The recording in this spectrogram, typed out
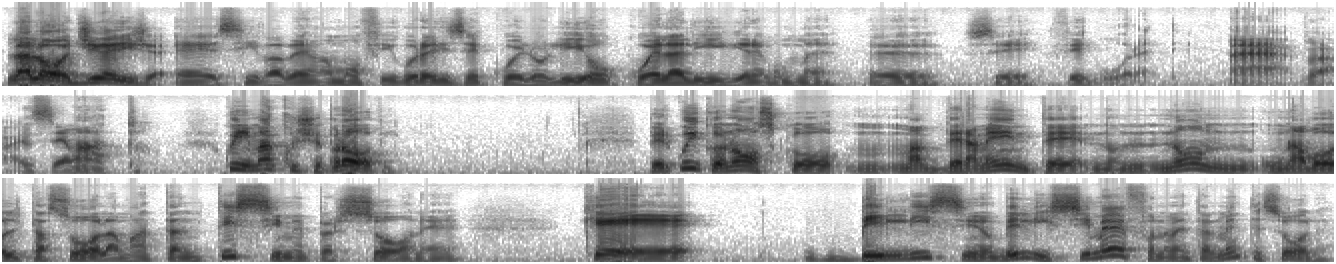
la logica dice, eh sì, vabbè, ma mo figurati se quello lì o quella lì viene con me. Eh, sì, figurati. Eh, vai, sei matto. Quindi manco ci provi. Per cui conosco, ma veramente, non, non una volta sola, ma tantissime persone che bellissime, bellissime, fondamentalmente sole.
